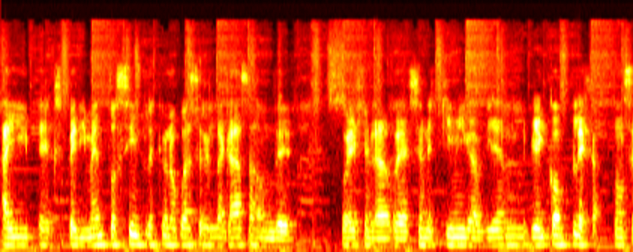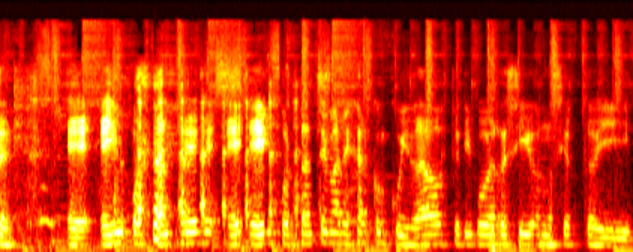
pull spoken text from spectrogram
hay experimentos simples que uno puede hacer en la casa donde puede generar reacciones químicas bien, bien complejas. Entonces, eh, es, importante, es, importante manejar con cuidado este tipo de residuos, ¿no es cierto? Y,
